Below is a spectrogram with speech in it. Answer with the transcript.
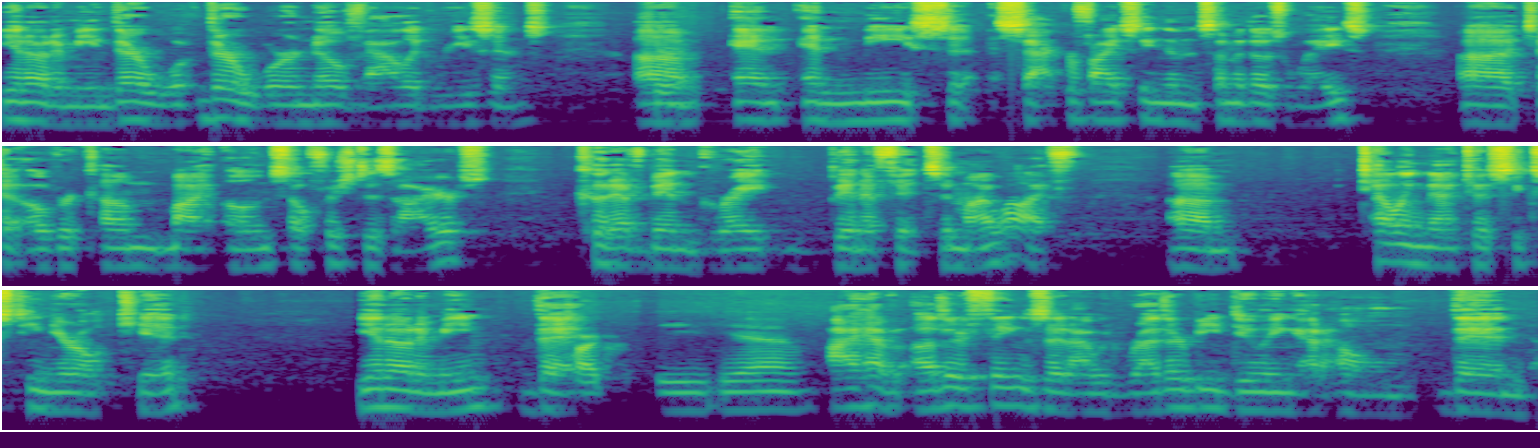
You know what I mean? There w- there were no valid reasons, um, sure. and and me sacrificing in some of those ways uh, to overcome my own selfish desires could have been great benefits in my life. Um, telling that to a 16 year old kid, you know what I mean? That yeah, I have other things that I would rather be doing at home than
